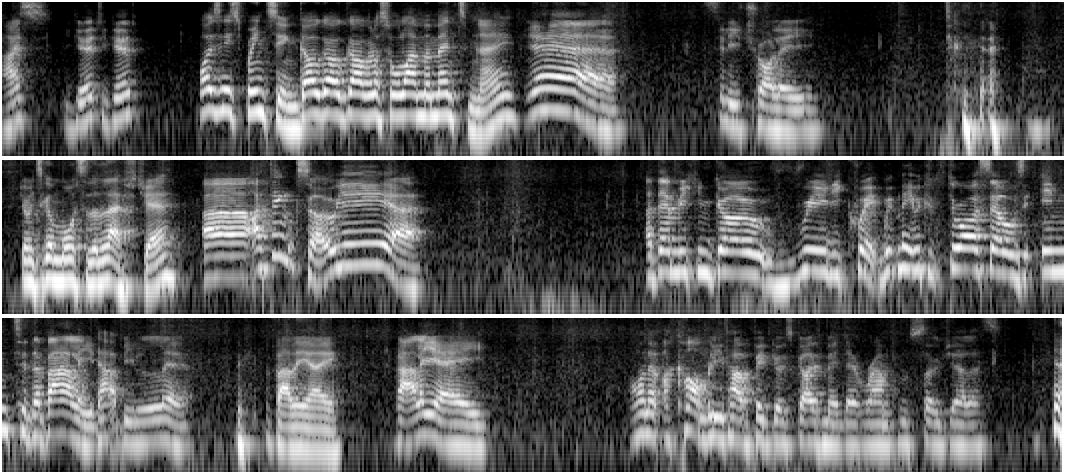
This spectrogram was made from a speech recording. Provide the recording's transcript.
Nice. You good? You good? Why isn't he sprinting? Go, go, go. We lost all our momentum now. Yeah. Silly trolley. Do you want to go more to the left, yeah? Uh, I think so. Yeah, yeah, yeah. And then we can go really quick. We, mate, we could throw ourselves into the valley. That'd be lit. Valley A. Valley A. Oh no, I can't believe how big those guys made their ramp. I'm so jealous. do,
